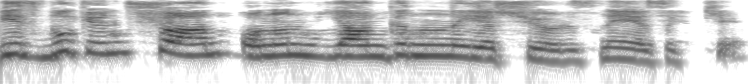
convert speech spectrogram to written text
Biz bugün şu an onun yangınını yaşıyoruz ne yazık ki.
